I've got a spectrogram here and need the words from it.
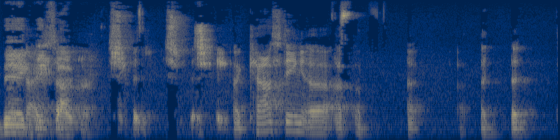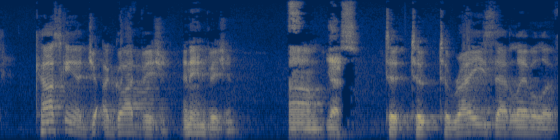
Big, Okay, big so- factor. uh, casting a, a, a, a, casting a God vision, an end vision, um, Yes. to, to, to raise that level of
